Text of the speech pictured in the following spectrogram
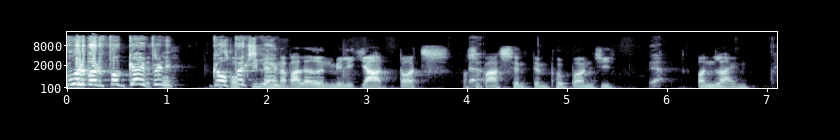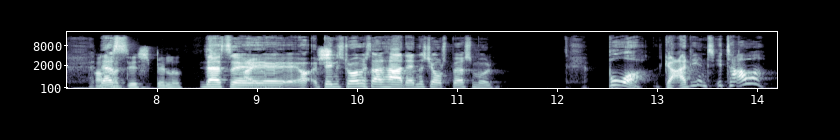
What about the fuck game, Fille? Go jeg tror, fix Fille, han har bare lavet en milliard bots, og ja. så bare sendt dem på Bungie. Ja. Online. Bare lad os, for det spillet. Lad os, øh, okay. Dennis Stormstad har et andet sjovt spørgsmål. Bor Guardians i Tower?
